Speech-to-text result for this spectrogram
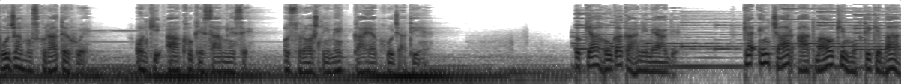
पूजा मुस्कुराते हुए उनकी आँखों के सामने से उस रोशनी में गायब हो जाती है। तो क्या होगा कहानी में आगे? क्या इन चार आत्माओं की मुक्ति के बाद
